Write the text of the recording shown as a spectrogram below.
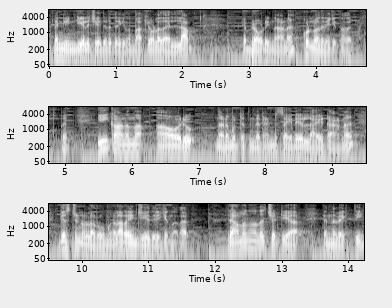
അല്ലെങ്കിൽ ഇന്ത്യയിൽ ചെയ്തെടുത്തിരിക്കുന്നത്. ബാക്കിയുള്ളതെല്ലാം എബ്രോഡിൽ നിന്നാണ് കൊണ്ടുവന്നിരിക്കുന്നത്. അപ്പം ഈ കാണുന്ന ആ ഒരു നടുമുറ്റത്തിന്റെ രണ്ട് സൈഡുകളിലായിട്ടാണ് ഗസ്റ്റിനുള്ള റൂമുകൾ അറേഞ്ച് ചെയ്തിരിക്കുന്നത്. രാമനാഥ ചെട്ടിയാർ എന്ന വ്യക്തി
